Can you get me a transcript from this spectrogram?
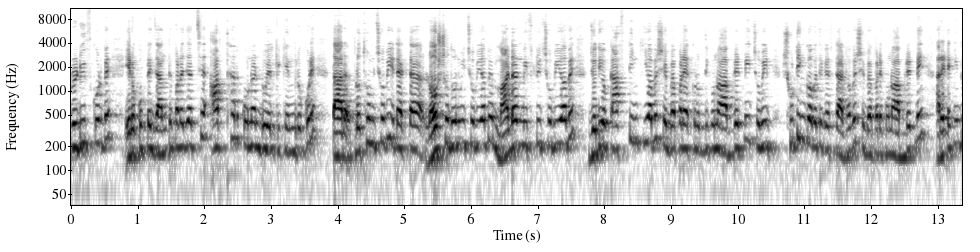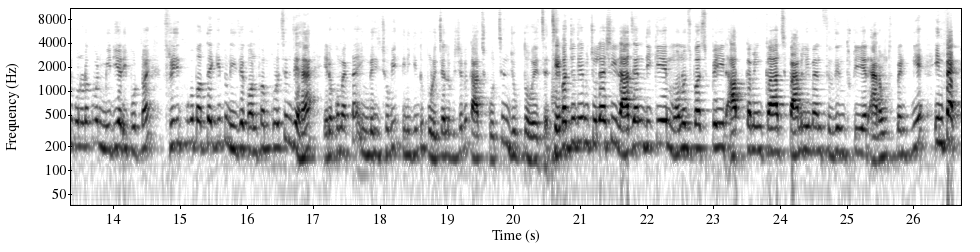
প্রডিউস করবে। এরকমটাই জানতে পারা যাচ্ছে। আর্থার কোনান ডোয়েলকে কেন্দ্র করে তার প্রথম ছবি, এটা একটা রহস্যধর্মী ছবি হবে মার্ডার মিস্ট্রি ছবি হবে, যদিও কাস্টিং কি হবে সে ব্যাপারে এখন অব্দি কোনো আপডেট নেই। ছবির শুটিং কবে থেকে স্টার্ট হবে সে ব্যাপারে কোনো আপডেট নেই। আর এটা কিন্তু কোনো রকমের মিডিয়া রিপোর্ট নয়। সৃজিত মুখোপাধ্যায় কিন্তু নিজে কনফার্ম করেছেন যে হ্যাঁ এরকম একটা ইংরেজি ছবি তিনি কিন্তু পরিচালক হিসেবে কাজ করছেন, যুক্ত হয়েছে এবার যদি আমি চলে আসি রাজান ডিকে মনোজ বাজপেয়ীর আপকামিং কাজ ফ্যামিলি ম্যান সিজন থ্রি এর অ্যানাউন্সমেন্ট নিয়ে। ইনফ্যাক্ট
